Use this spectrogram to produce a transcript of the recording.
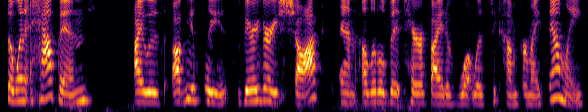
So when it happened, I was obviously very, very shocked and a little bit terrified of what was to come for my family.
